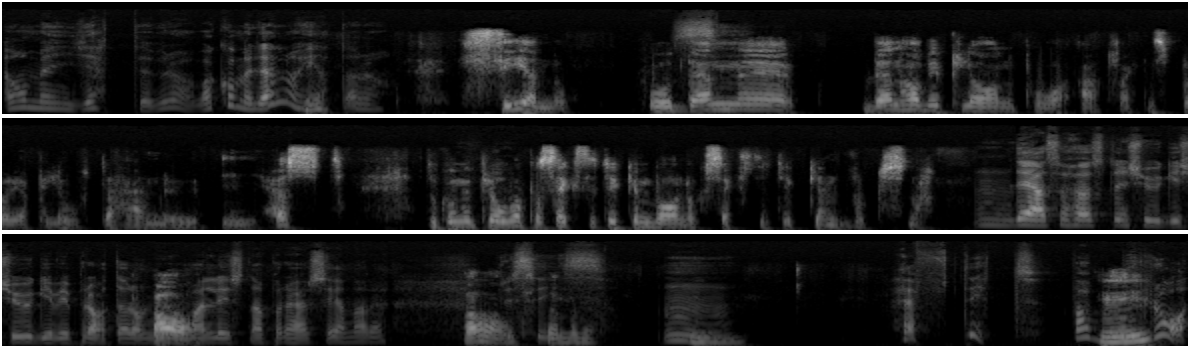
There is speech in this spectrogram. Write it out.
Ja men jättebra. Vad kommer den att mm. heta då? Seno. Och den, eh, den har vi plan på att faktiskt börja pilota här nu i höst. Då kommer vi prova på 60 stycken barn och 60 stycken vuxna. Mm, det är alltså hösten 2020 vi pratar om ja. om man lyssnar på det här senare. Ja, Precis. Mm. Mm. Häftigt. Vad mm. bra.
